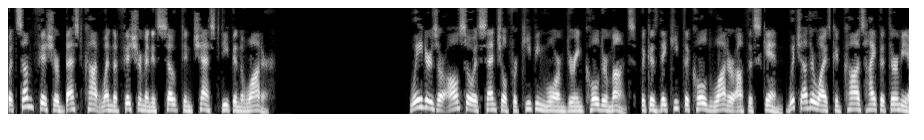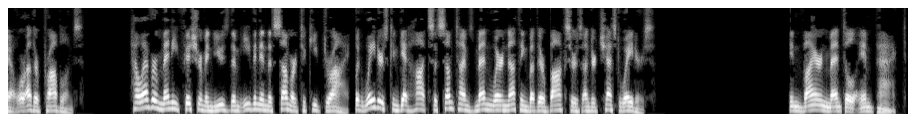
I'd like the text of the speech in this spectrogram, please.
But some fish are best caught when the fisherman is soaked and chest deep in the water. Waders are also essential for keeping warm during colder months, because they keep the cold water off the skin, which otherwise could cause hypothermia or other problems. However many fishermen use them even in the summer to keep dry, but waders can get hot so sometimes men wear nothing but their boxers under chest waders. Environmental impact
